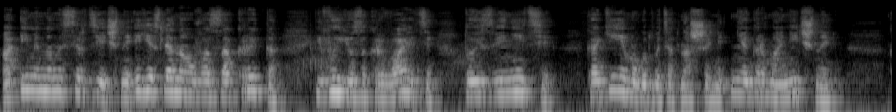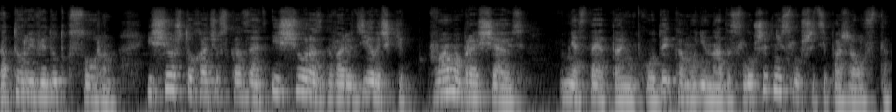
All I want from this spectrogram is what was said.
а именно на сердечной. И если она у вас закрыта, и вы ее закрываете, то извините, какие могут быть отношения негармоничные, которые ведут к ссорам. Еще что хочу сказать, еще раз говорю, девочки, к вам обращаюсь. У меня стоят тайм-коды, кому не надо слушать, не слушайте, пожалуйста.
